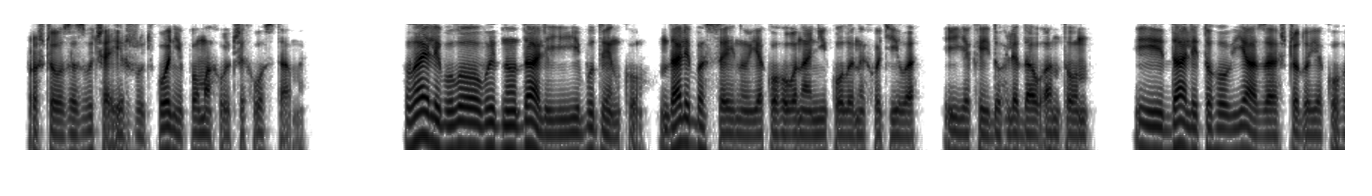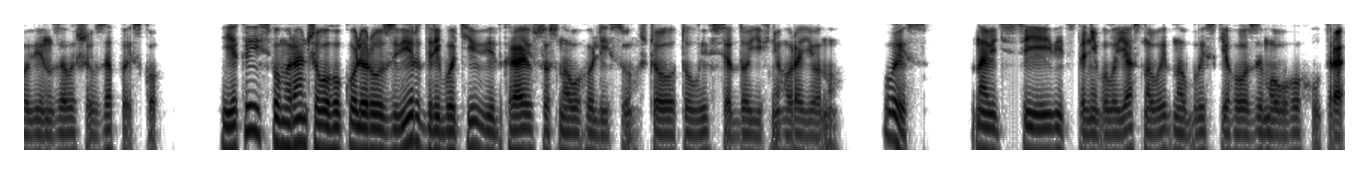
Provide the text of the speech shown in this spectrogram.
про що зазвичай іржуть коні, помахуючи хвостами. Лайлі було видно далі її будинку, далі басейну, якого вона ніколи не хотіла, і який доглядав Антон, і далі того в'яза, щодо якого він залишив записку. Якийсь помаранчевого кольору звір дріботів від краю соснового лісу, що тулився до їхнього району. Лис. Навіть з цієї відстані було ясно видно блиск його зимового хутра.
